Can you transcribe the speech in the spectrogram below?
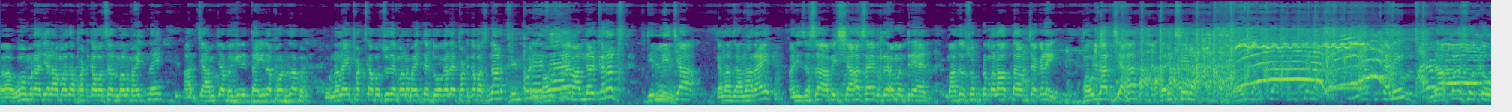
ओमराजेला माझा फटका बसेल मला माहीत नाही. आमच्या आमच्या भगिनी ताईला फटका ब- कुणालाही फटका बसू दे मला माहीत नाही दोघालाही फटका बसणार. आणि भाऊसाहेब आंबेडकरच दिल्लीच्या त्याला जाणार आहे. आणि जसं अमित शहा साहेब गृहमंत्री आहेत माझं स्वप्न मला वाटतं आमच्याकडे फौजदारच्या परीक्षेला या ठिकाणी नापास होतो.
